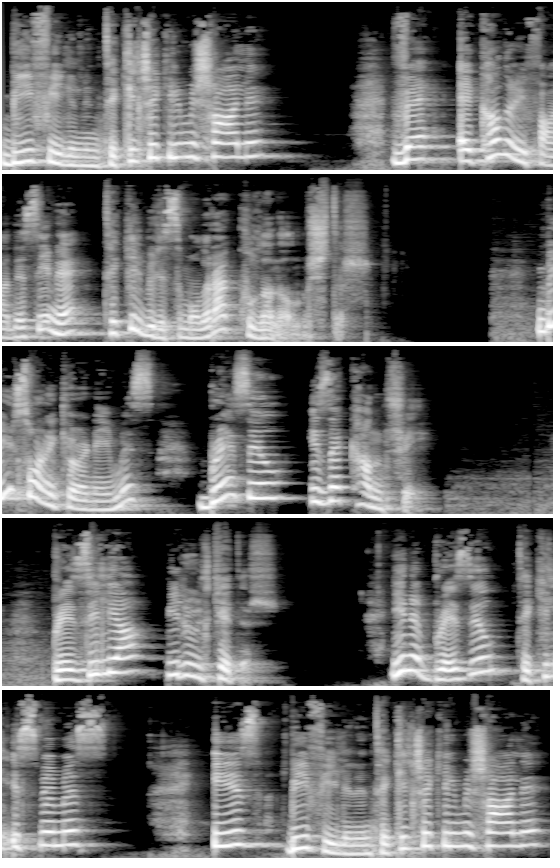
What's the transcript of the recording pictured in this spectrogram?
be fiilinin tekil çekilmiş hali ve a color ifadesi yine tekil bir isim olarak kullanılmıştır. Bir sonraki örneğimiz Brazil is a country. Brezilya bir ülkedir. Yine Brazil tekil ismimiz, is be fiilinin tekil çekilmiş hali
